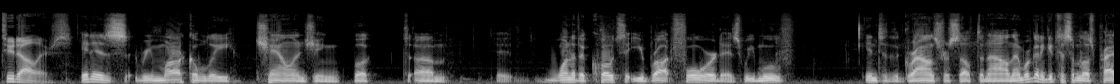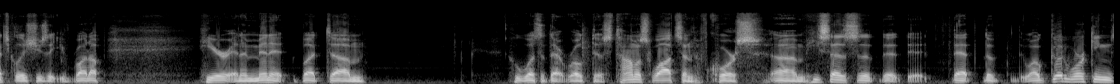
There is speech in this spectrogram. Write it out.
Two dollars. It is remarkably challenging book. Um, one of the quotes that you brought forward as we move into the grounds for self denial, and then we're going to get to some of those practical issues that you've brought up here in a minute. But um, who was it that wrote this? Thomas Watson, of course. Um, he says that, that, that the well, good working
